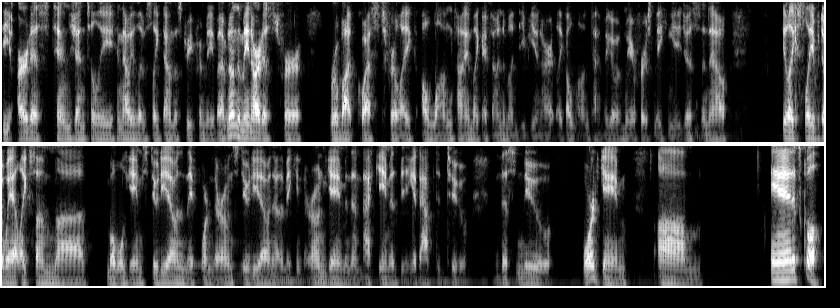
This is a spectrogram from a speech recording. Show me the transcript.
the artist tangentially, and now he lives like down the street from me. But I've known the main artist for Robot Quest for like a long time. Like I found him on DeviantArt like a long time ago when we were first making Aegis, and now he like slaved away at like some uh, mobile game studio, and then they formed their own studio, and now they're making their own game, and then that game is being adapted to this new board game. Um, and it's cool.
